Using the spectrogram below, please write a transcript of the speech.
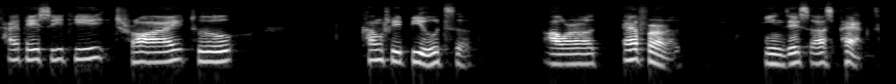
Taipei City try to contribute our effort in this aspect.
